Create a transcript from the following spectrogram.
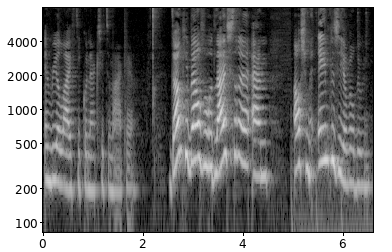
in real life die connectie te maken? Dankjewel voor het luisteren en als je me één plezier wil doen,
